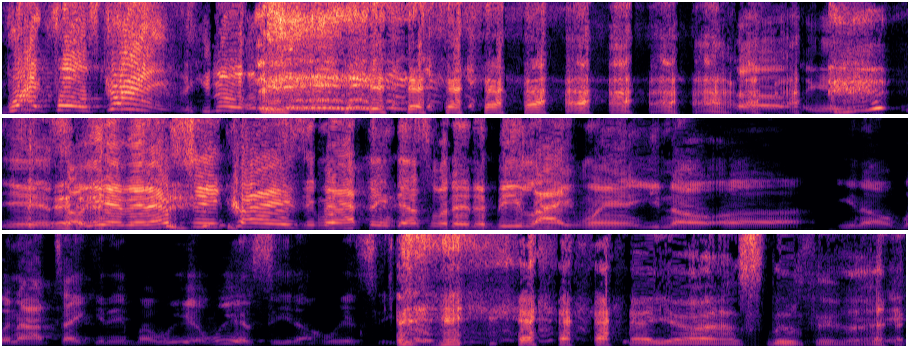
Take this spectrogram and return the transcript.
white folks crazy." You know what I'm saying? Uh, yeah, yeah, so yeah, man, that shit crazy, man. I think that's what it'll be like when you know, uh, you know, when I take it. But we we'll see though. We'll see. Yo, that's stupid, man.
